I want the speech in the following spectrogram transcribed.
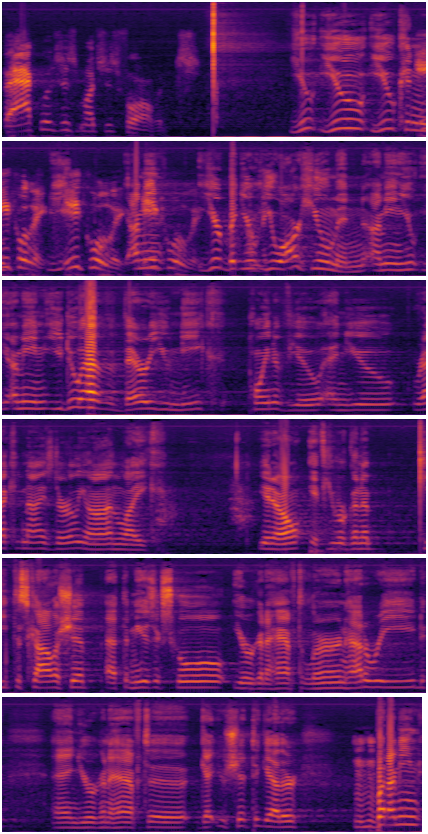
backwards as much as forwards. You you you can Equally, equally. I mean, equally. you're but you you are human. I mean, you I mean, you do have a very unique point of view, and you recognized early on, like, you know, if you were going to keep the scholarship at the music school, you were going to have to learn how to read, and you're going to have to get your shit together. But I mean,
